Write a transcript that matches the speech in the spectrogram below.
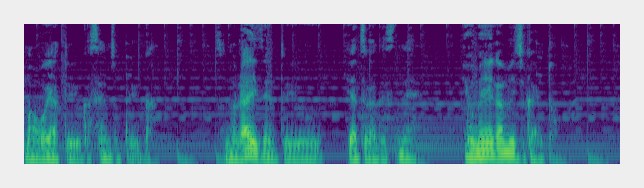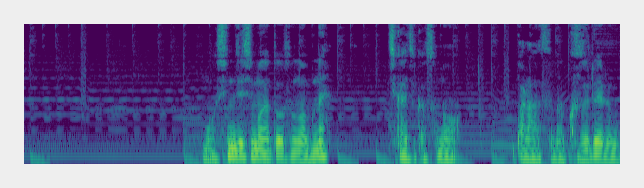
まあ、親というか先祖というか、そのライゼンというやつがですね、余命が短いと。もう死んでしまうとそのね、近々そのバランスが崩れる、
